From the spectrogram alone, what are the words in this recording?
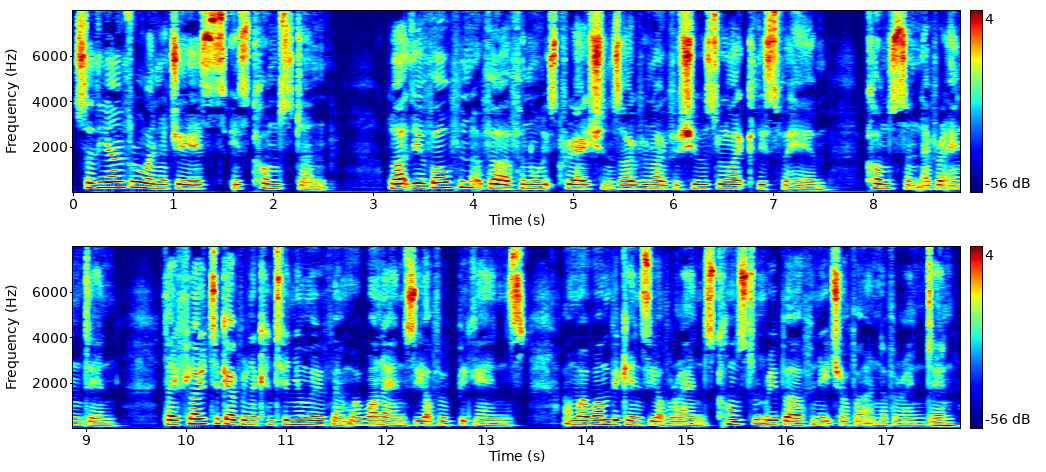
So the overall energy is, is constant. Like the evolvement of Earth and all its creations over and over, she was like this for him. Constant, never ending. They flow together in a continual movement where one ends, the other begins, and where one begins, the other ends. Constant rebirth in each other and never ending.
